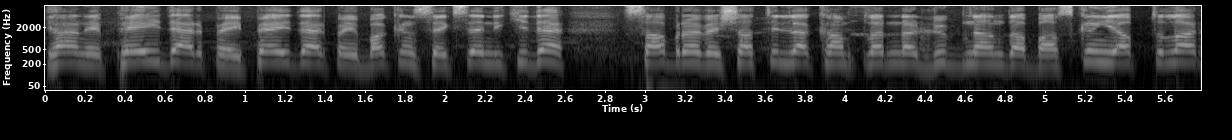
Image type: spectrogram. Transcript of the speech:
Yani peyderpey peyderpey bakın 82'de Sabra ve Şatilla kamplarına Lübnan'da baskın yaptılar.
